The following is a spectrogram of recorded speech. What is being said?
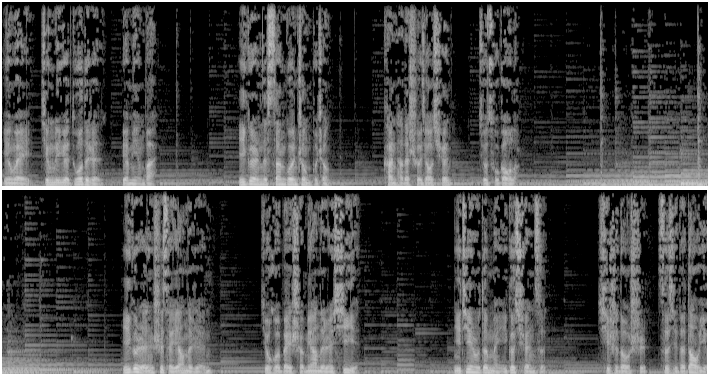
因为经历越多的人越明白，一个人的三观正不正，看他的社交圈就足够了。一个人是怎样的人？就会被什么样的人吸引？你进入的每一个圈子，其实都是自己的倒影。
